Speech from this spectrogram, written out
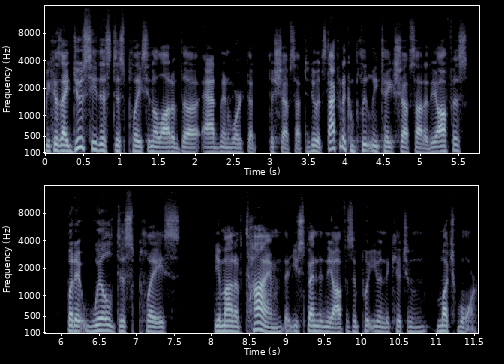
because I do see this displacing a lot of the admin work that the chefs have to do. It's not going to completely take chefs out of the office, but it will displace the amount of time that you spend in the office and put you in the kitchen much more,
